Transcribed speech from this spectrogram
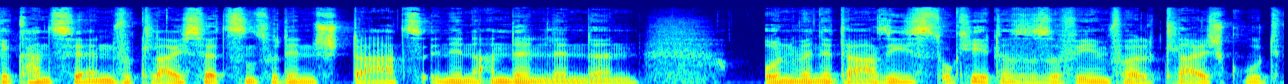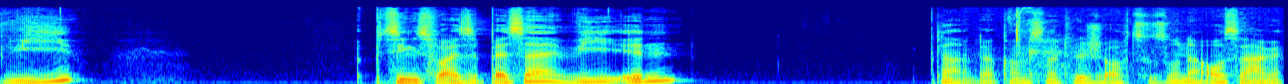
den kannst du ja in Vergleich setzen zu den Starts in den anderen Ländern. Und wenn du da siehst, okay, das ist auf jeden Fall gleich gut wie, beziehungsweise besser wie in, klar, da kommst du natürlich auch zu so einer Aussage.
